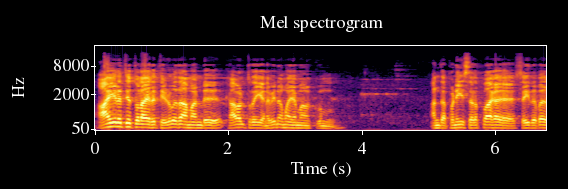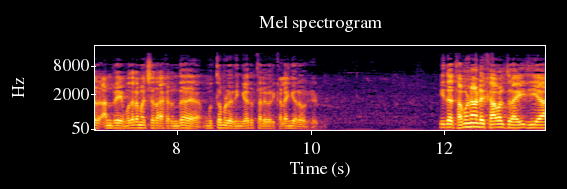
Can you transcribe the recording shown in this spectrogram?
ஆயிரத்தி தொள்ளாயிரத்தி எழுபதாம் ஆண்டு காவல்துறையை நவீனமயமாக்கும் அந்த பணி சிறப்பாக செய்தவர் அன்றைய முதலமைச்சராக இருந்த முத்தமிழறிஞர் தலைவர் கலைஞர் அவர்கள். இதை தமிழ்நாடு காவல்துறை ஐஜியா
